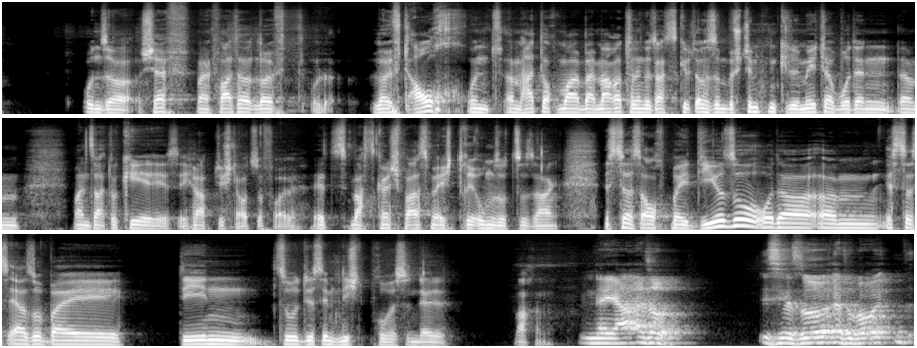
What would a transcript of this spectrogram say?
unser Chef, mein Vater läuft oder läuft auch und ähm, hat doch mal bei Marathon gesagt, es gibt auch so einen bestimmten Kilometer, wo dann ähm, man sagt, okay, ich habe die Schnauze voll. Jetzt macht es keinen Spaß mehr, ich drehe um sozusagen. Ist das auch bei dir so oder ähm, ist das eher so bei denen, so die es eben nicht professionell machen? Naja, also ist ja so, also,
